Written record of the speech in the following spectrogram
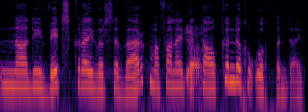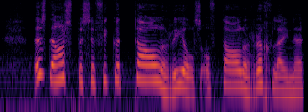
na die wetskrywer se werk, maar vanuit 'n ja. taalkundige oogpunt uit. Is daar spesifieke taalreëls of taalriglyne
